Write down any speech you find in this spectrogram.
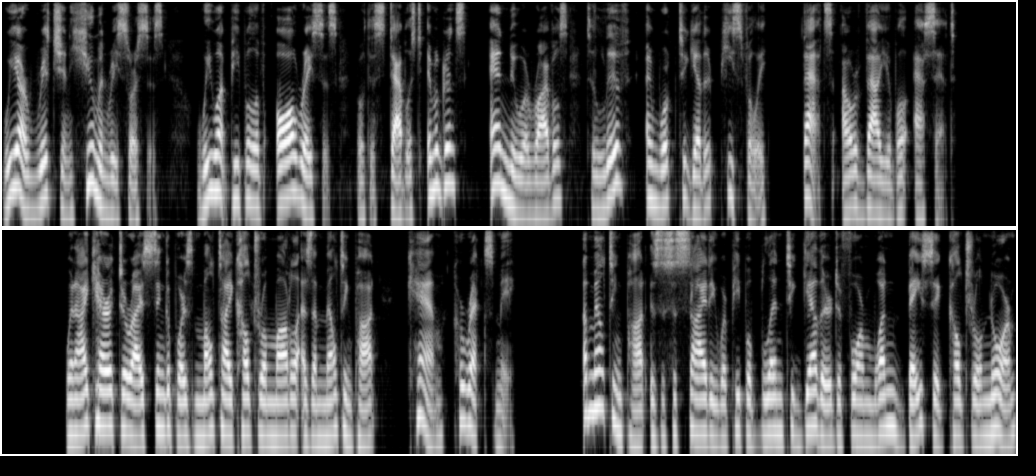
we are rich in human resources. We want people of all races, both established immigrants and new arrivals, to live and work together peacefully. That's our valuable asset. When I characterize Singapore's multicultural model as a melting pot, Kam corrects me. A melting pot is a society where people blend together to form one basic cultural norm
